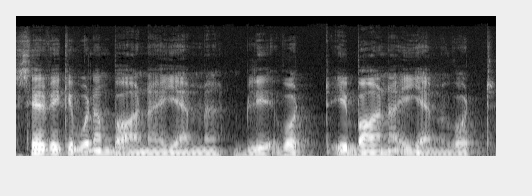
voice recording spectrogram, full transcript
ser vi ikke hvordan barna i hjemmet vårt, i barna i hjemmet vårt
